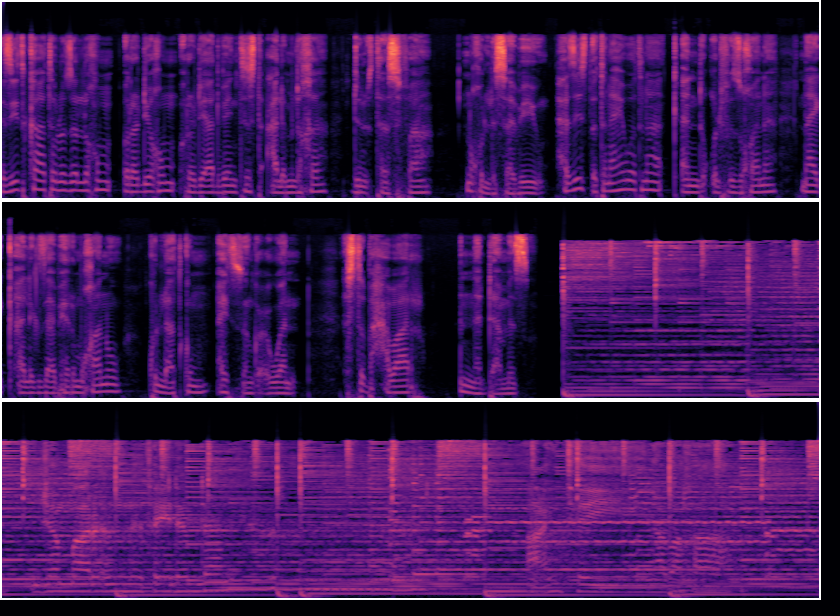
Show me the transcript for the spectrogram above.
እዚ ትከታተልዎ ዘለኹም ረድዮኹም ረድዮ ኣድቨንቲስት ዓለም ለኸ ድምጺ ተስፋ ንኹሉ ሰብ እዩ። ሕዚ እቲ ናይ ህይወትና ቀንዲ ቁልፊ ዝኾነ ናይ ቃል እግዚኣብሔር ምዃኑ ኩላትኩም ኣይትዘንግዕዎን። እስቲ ብሓባር እነዳምጽ። ጀማር እምነተይ ደምዳሚያ ኣዒንተይ ናባኻ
